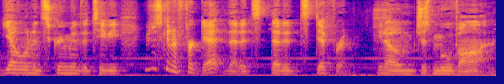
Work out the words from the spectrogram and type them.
yelling and screaming at the TV. You're just gonna forget that it's that it's different. You know, just move on.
